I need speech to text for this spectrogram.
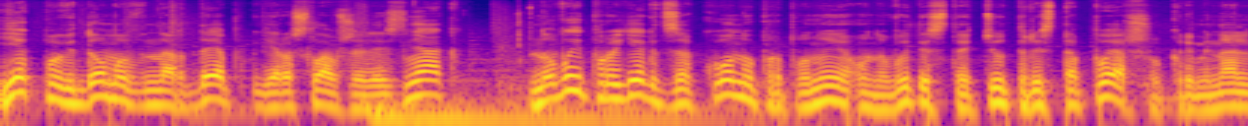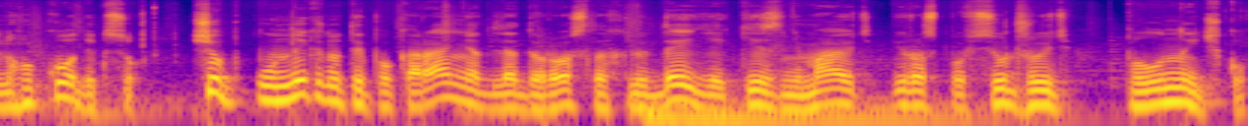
Як повідомив нардеп Ярослав Железняк, новий проєкт закону пропонує оновити статтю 301 Кримінального кодексу, щоб уникнути покарання для дорослих людей, які знімають і розповсюджують полуничку.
